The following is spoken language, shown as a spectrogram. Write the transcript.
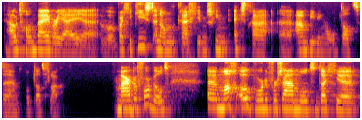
Houd gewoon bij waar jij, uh, wat je kiest. En dan krijg je misschien extra aanbiedingen op dat, op dat vlak. Maar bijvoorbeeld mag ook worden verzameld dat je,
